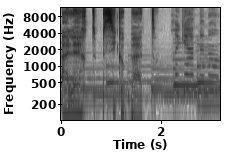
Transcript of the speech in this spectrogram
Alerte psychopathe. Regarde maman,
